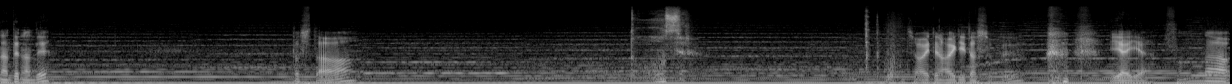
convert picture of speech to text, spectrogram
なんでなんで？どうした？どうする？じゃあ相手の ID 出しとく？いやいや、そんな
